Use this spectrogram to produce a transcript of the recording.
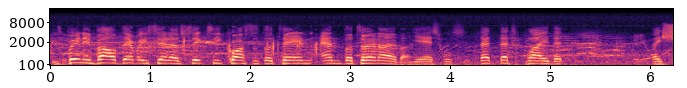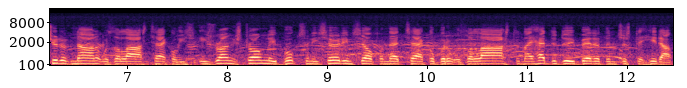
He's been involved every set of six. He crosses the 10 and the turnover. Yes, well, that, that's a play that they should have known it was the last tackle. He's, he's rung strongly, Books, and he's hurt himself on that tackle, but it was the last, and they had to do better than just a hit up.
